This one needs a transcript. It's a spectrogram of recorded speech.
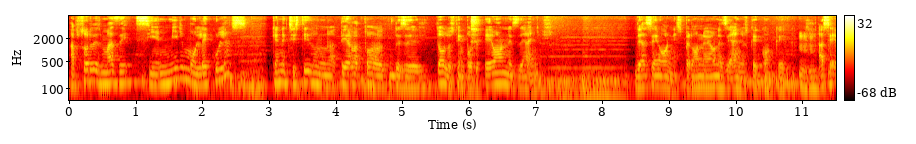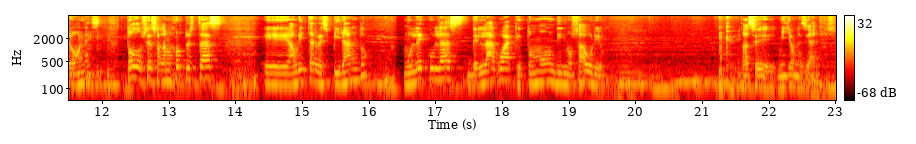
absorbes más de 100.000 moléculas que han existido en la Tierra desde todos los tiempos, eones de años. De hace eones, perdón, eones de años, que con que hace eones. Todos eso, a lo mejor tú estás eh, ahorita respirando moléculas del agua que tomó un dinosaurio hace millones de años.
